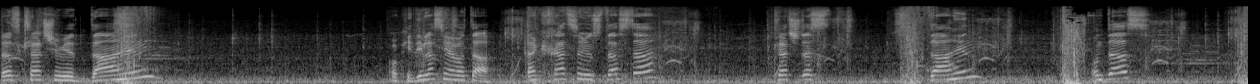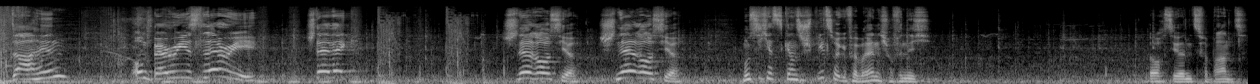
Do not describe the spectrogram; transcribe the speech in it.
Das klatschen wir dahin. Okay, den lassen wir einfach da. Dann kratzen wir uns das da. Klatschen das dahin. Und das dahin. Und Barry ist Larry. Schnell weg. Schnell raus hier. Schnell raus hier. Muss ich jetzt ganze Spielzeuge verbrennen? Ich hoffe nicht. Doch, sie werden jetzt verbrannt.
